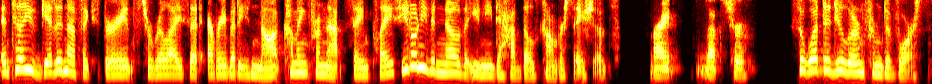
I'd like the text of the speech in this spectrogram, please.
until you get enough experience to realize that everybody's not coming from that same place, you don't even know that you need to have those conversations. Right. That's true. So, what did you learn from divorce?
